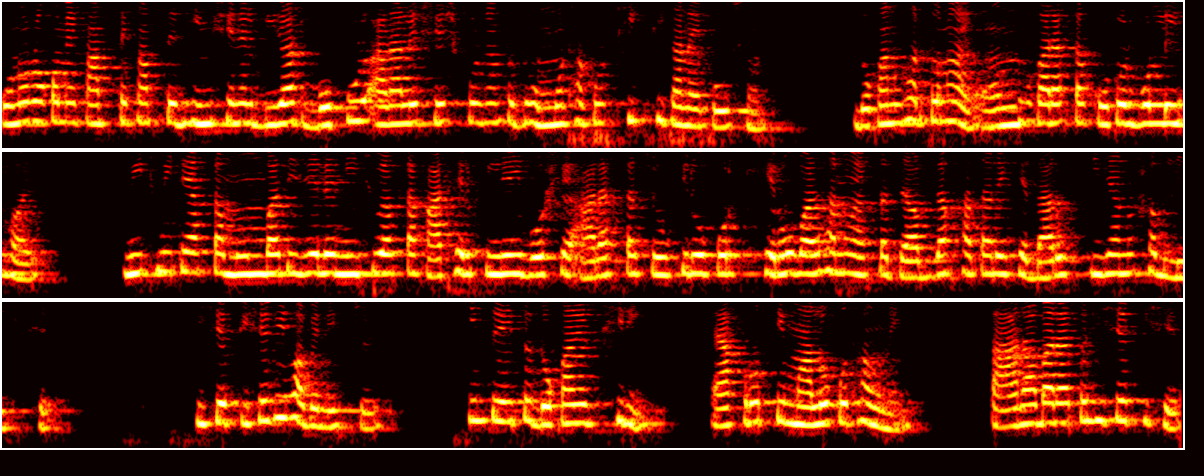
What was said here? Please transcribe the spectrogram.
কোনো রকমে কাঁপতে কাঁপতে ভীমসেনের বিরাট বকুর আড়ালে শেষ পর্যন্ত ধম্ম ঠাকুর ঠিক ঠিকানায় পৌঁছন। দোকানঘর তো নয়, অন্ধকার একটা কোটর বললেই হয়। মিটমিটে একটা মোমবাতি জেলে নিচু একটা কাঠের পিঁড়েই বসে আর একটা চৌকির ওপর খেরো বাঁধানো একটা জাবদা খাতা রেখে দারুক কী যেন সব লিখছে। হিসেব টিসেবই হবে নিশ্চয় কিন্তু এই তো দোকানের ছিঁড়ি। একরত্তি মালও কোথাও নেই। তার আবার এত হিসেব কিসের?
